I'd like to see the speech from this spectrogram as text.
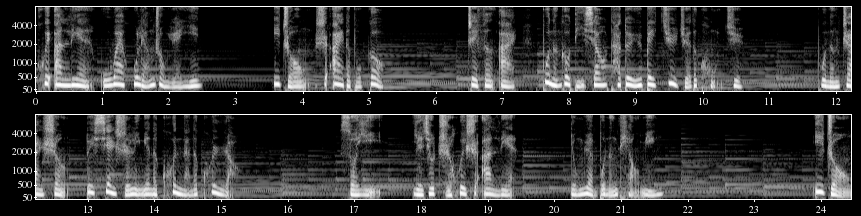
会暗恋无外乎两种原因：一种是爱的不够，这份爱。不能够抵消他对于被拒绝的恐惧，不能战胜对现实里面的困难的困扰，所以也就只会是暗恋，永远不能挑明。一种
